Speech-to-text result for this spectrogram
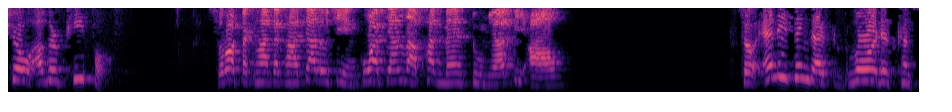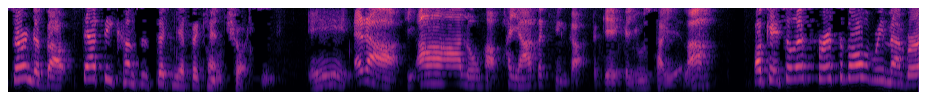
show other people. ဆိုတော့တစ်ခါတစ်ခါကြာလို့ရှိရင်ကိုကကျမ်းစာဖတ်မှန်းသူများသိအောင် So anything that the Lord is concerned about, that becomes a significant choice. အေးအဲ့ဒါဒီအားလုံးဟာဖယားသခင်ကတကယ်ဂရုစိုက်ရဲ့လား Okay, so let's first of all remember,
